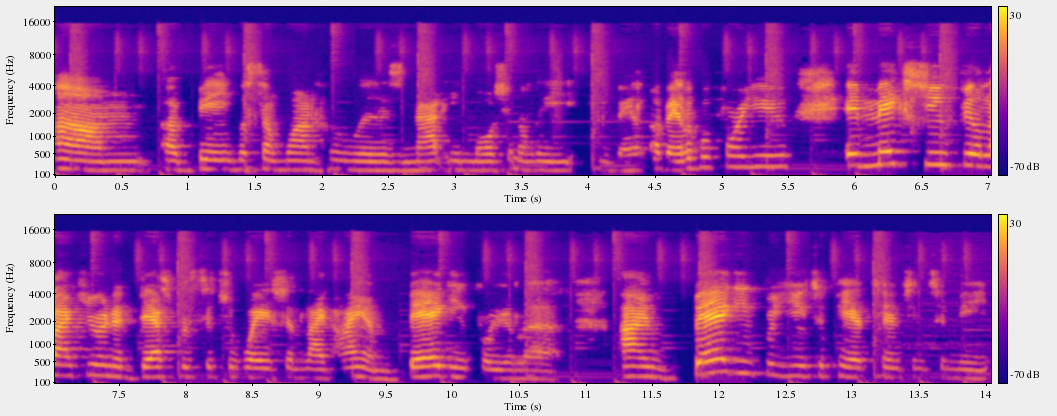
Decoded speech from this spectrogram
um, of being with someone who is not emotionally avail- available for you, it makes you feel like you're in a desperate situation, like I am begging for your love. I'm begging for you to pay attention to me.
